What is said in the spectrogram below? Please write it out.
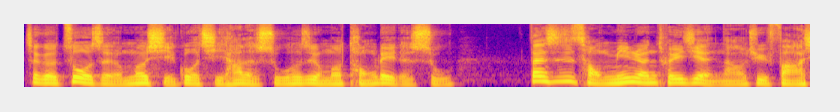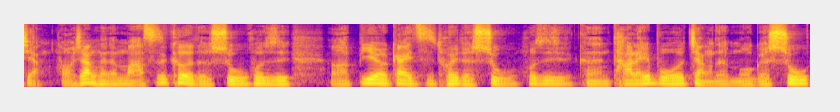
这个作者有没有写过其他的书，或是有没有同类的书。但是从名人推荐，然后去发想，好像可能马斯克的书，或者是呃比尔盖茨推的书，或者是可能塔雷伯讲的某个书，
